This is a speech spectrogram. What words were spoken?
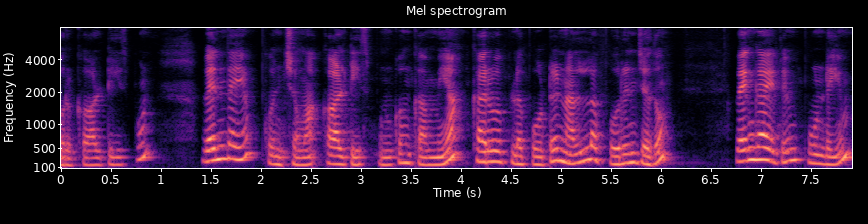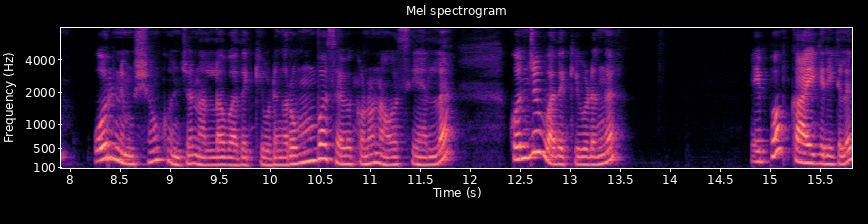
ஒரு கால் டீஸ்பூன். வெந்தயம் கொஞ்சமாக கால் டீஸ்பூனுக்கும் கம்மியாக கருவேப்பிலை போட்டு நல்லா பொரிஞ்சதும் வெங்காயத்தையும் பூண்டையும் ஒரு நிமிஷம் கொஞ்சம் நல்லா வதக்கி விடுங்க. ரொம்ப செவக்கணும்னு அவசியம் இல்லை. கொஞ்சம் வதக்கி விடுங்க. இப்போ காய்கறிகளை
